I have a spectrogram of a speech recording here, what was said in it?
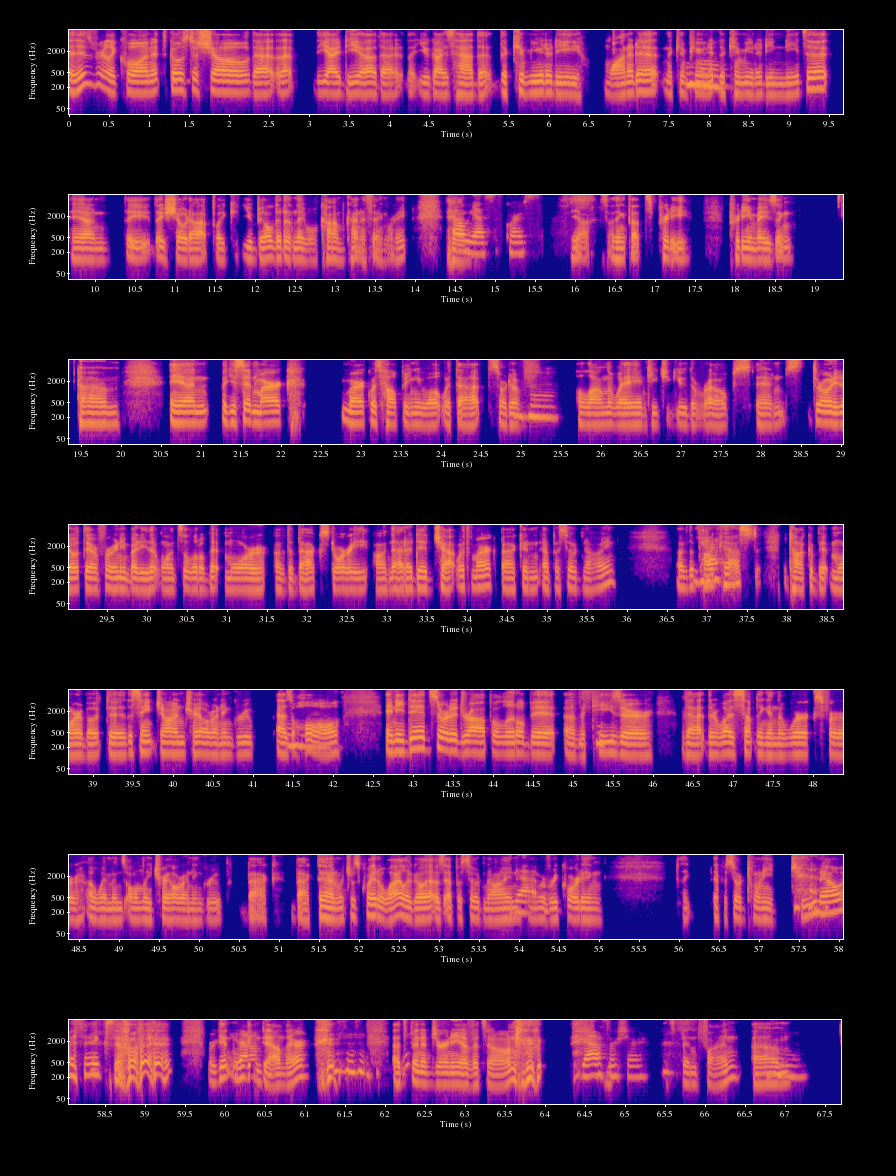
it is really cool and it goes to show that that the idea that that you guys had that the community wanted it and the community Mm-hmm. the community needs it and they they showed up like you build it and they will come kind of thing right and oh yes of course yeah so i think that's pretty pretty amazing um and like you said mark mark was helping you out with that sort of Mhm. along the way and teaching you the ropes and throwing it out there for anybody that wants a little bit more of the backstory on that. I did chat with Mark back in episode nine of the Yes. podcast to talk a bit more about the the St. John Trail Running Group as a Mhm. whole, and he did sort of drop a little bit of a teaser that there was something in the works for a women's only trail running group back back then, which was quite a while ago. That was episode nine, Yeah. and we're recording like episode twenty two now, I think. So we're getting we're getting down there. That's been a journey of its own. Yeah, for sure. it's been fun. Um, Mhm.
